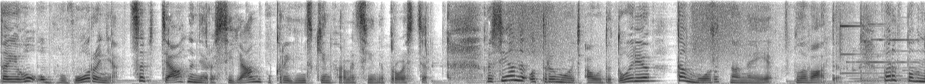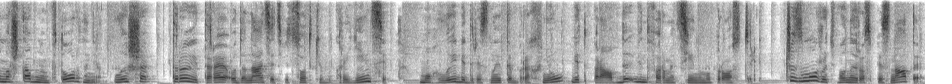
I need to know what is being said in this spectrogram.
та його обговорення це втягнення росіян в український інформаційний простір. Росіяни отримують аудиторію та можуть на неї впливати. Перед повномасштабним вторгненням лише 3-11% українців могли відрізнити брехню від правди в інформаційному просторі. Чи зможуть вони розпізнати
